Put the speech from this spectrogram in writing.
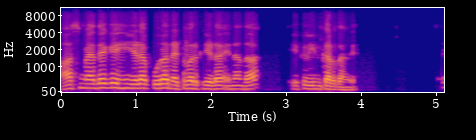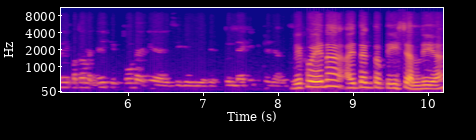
ਆਸ ਮੈਂ ਦੇ ਕਿ ਅਸੀਂ ਜਿਹੜਾ ਪੂਰਾ ਨੈਟਵਰਕ ਜਿਹੜਾ ਇਹਨਾਂ ਦਾ ਇਹ ਕਲੀਨ ਕਰ ਦਾਂਗੇ। ਤੇ ਪਤਾ ਲੱਗਿਆ ਜੀ ਕਿੱਥੋਂ ਲੈ ਕੇ ਆਏ ਸੀਗੇ ਜੀ ਇਹ ਤੇ ਲੈ ਕੇ ਕਿੱਥੇ ਸੀ? ਵੇਖੋ ਇਹ ਨਾ ਅਜੇ ਤੱਕ ਤਫਤੀਸ਼ ਚੱਲ ਰਹੀ ਆ।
